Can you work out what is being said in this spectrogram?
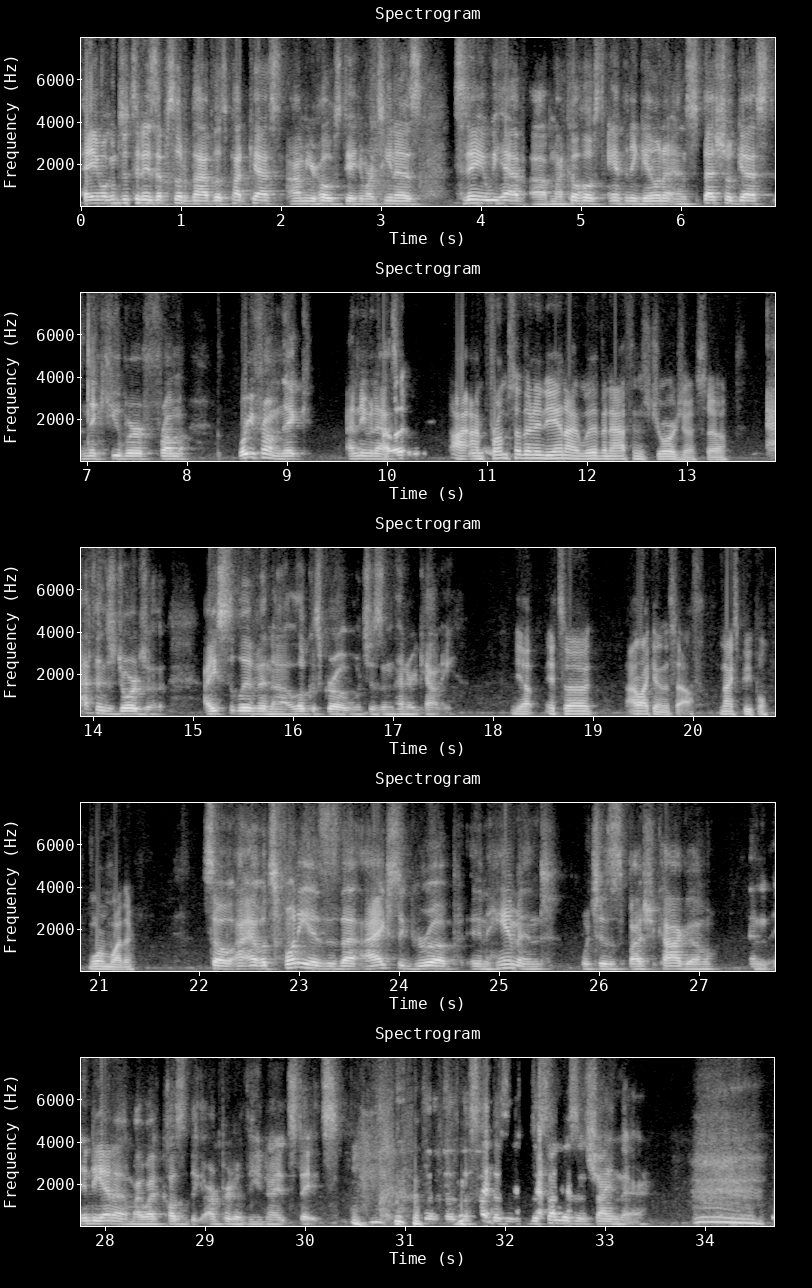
Hey, welcome to today's episode of the Hive List Podcast. I'm your host, Daniel Martinez. Today we have uh, my co host, Anthony Gaona, and special guest, Nick Huber from. Where are you from, Nick? I didn't even ask. I, am from Southern Indiana. I live in Athens, Georgia. So, Athens, Georgia. I used to live in uh, Locust Grove, which is in Henry County. Yep, it's a. I like it in the South. Nice people, warm weather. So, I, what's funny is, is that I actually grew up in Hammond, which is by Chicago, and Indiana, my wife calls it the armpit of the United States. the, the, the, sun doesn't the sun doesn't shine there.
